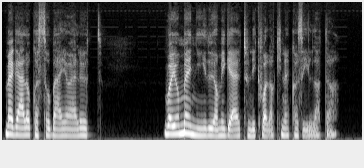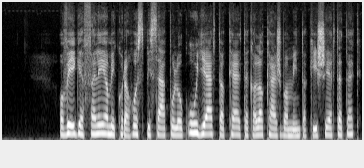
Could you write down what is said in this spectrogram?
Megállok a szobája előtt. Vajon mennyi idő, amíg eltűnik valakinek az illata? A vége felé, amikor a hospiszápolók úgy jártak, keltek a lakásban, mint a kísértetek,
